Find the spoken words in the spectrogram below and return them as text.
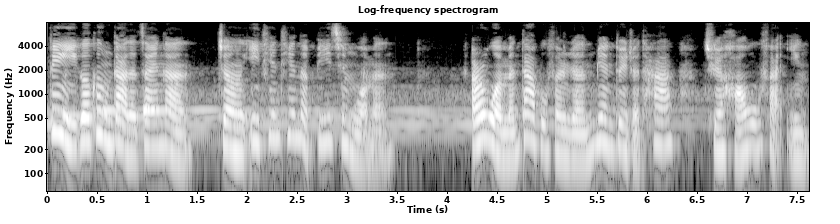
另一个更大的灾难正一天天地逼近我们，而我们大部分人面对着它却毫无反应。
